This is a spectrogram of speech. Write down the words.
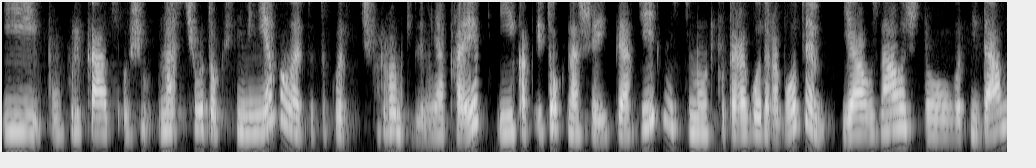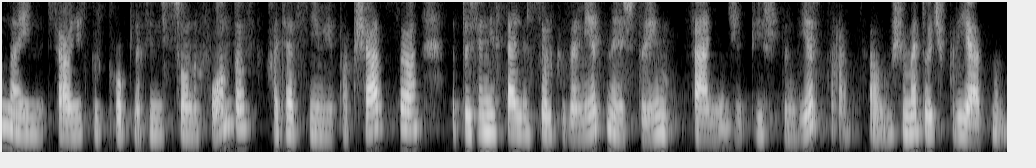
и публикаций. В общем, у нас чего только с ними не было. Это такой очень громкий для меня проект. И как итог нашей пиар-деятельности, мы вот полтора года работаем, я узнала, что вот недавно им написала несколько крупных инвестиционных фондов, хотят с ними пообщаться. То есть они стали настолько заметные, что им сами уже пишут инвесторы. А, в общем, это очень приятно.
